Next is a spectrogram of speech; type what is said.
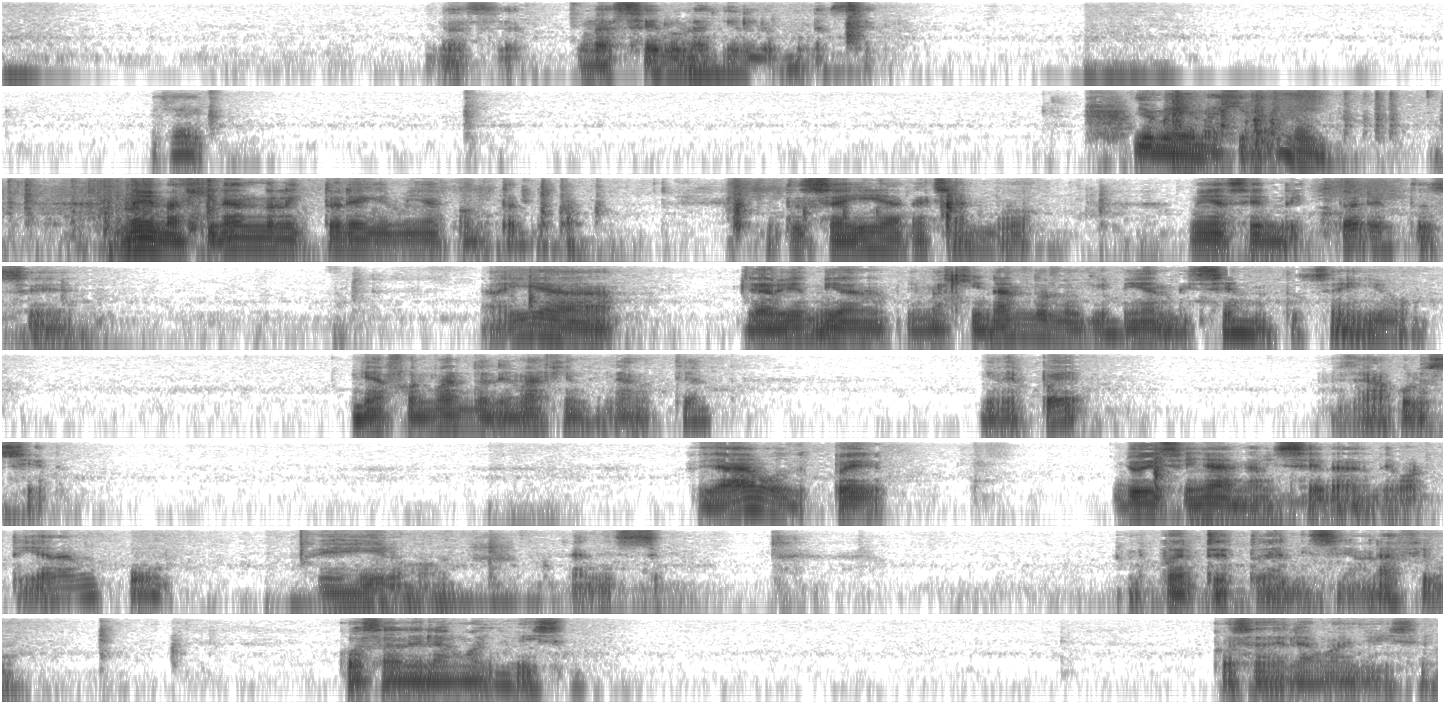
Una, célula, qué es lo que una célula. Yo me iba imaginando, iba imaginando la historia que me iba contando. Entonces ahí iba me iba haciendo historia, entonces ahí ya, ya imaginando lo que me iban diciendo, entonces yo iba formando la imagen de la cuestión y después sacaba por los siete. Ya, pues después yo diseñaba camiseta deportiva también, Sí, no, Después entré a estudiar diseño gráfico. Cosas del agua yo hice. Cosas del agua yo hice.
